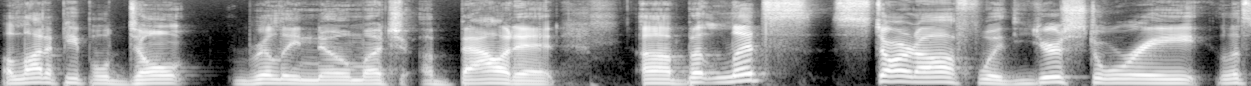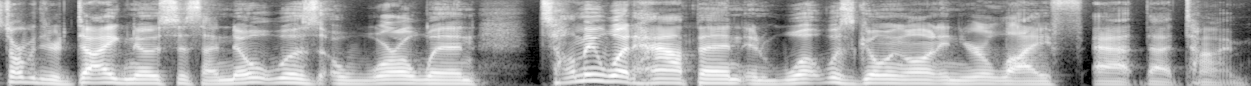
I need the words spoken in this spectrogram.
a lot of people don't really know much about it. Uh, but let's start off with your story. Let's start with your diagnosis. I know it was a whirlwind. Tell me what happened and what was going on in your life at that time.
